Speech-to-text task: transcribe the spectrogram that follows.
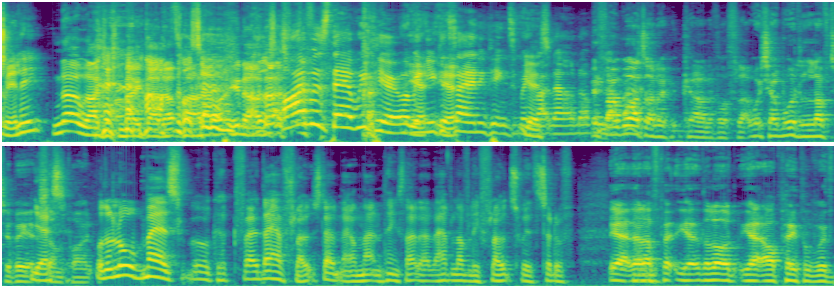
Really? No, I just made that up. thought I so. you know, that's, I was there with you. I mean, Yeah, you can yeah. say anything to me Yes. right now, and I'll be if I was on a carnival float, which I would love to be at Yes. some point. Well, the Lord Mayors, they have floats, don't they, on that and things like that. They have lovely floats with sort of. Yeah, they'll have, yeah, the Lord, yeah, are people with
